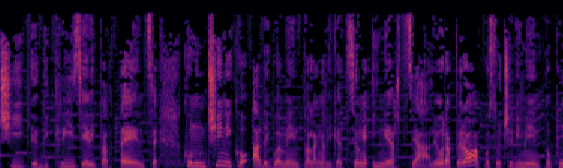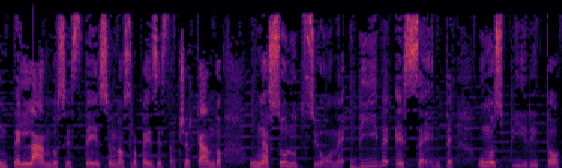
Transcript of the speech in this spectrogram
ci- di crisi e ripartenze, con un cinico adeguamento alla navigazione inerziale. Ora però a questo cedimento puntellando se stesso, il nostro paese sta cercando una soluzione, vive e sente uno spirito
